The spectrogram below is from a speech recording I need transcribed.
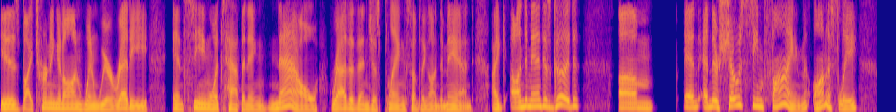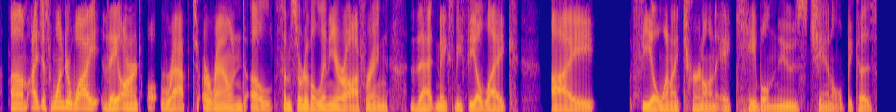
is by turning it on when we're ready and seeing what's happening now rather than just playing something on demand. I on demand is good. Um and and their shows seem fine, honestly. Um, I just wonder why they aren't wrapped around a, some sort of a linear offering that makes me feel like I feel when I turn on a cable news channel because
